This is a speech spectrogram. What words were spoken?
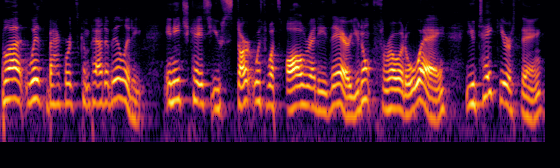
But with backwards compatibility. In each case, you start with what's already there. You don't throw it away. You take your thing,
